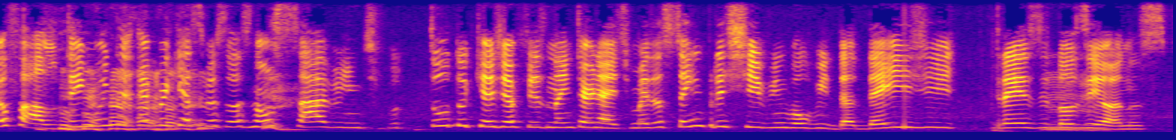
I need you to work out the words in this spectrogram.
Eu falo, tem muita. É porque as pessoas não sabem, tipo, tudo que eu já fiz na internet, mas eu sempre estive envolvida desde 13, 12 Uhum. anos.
